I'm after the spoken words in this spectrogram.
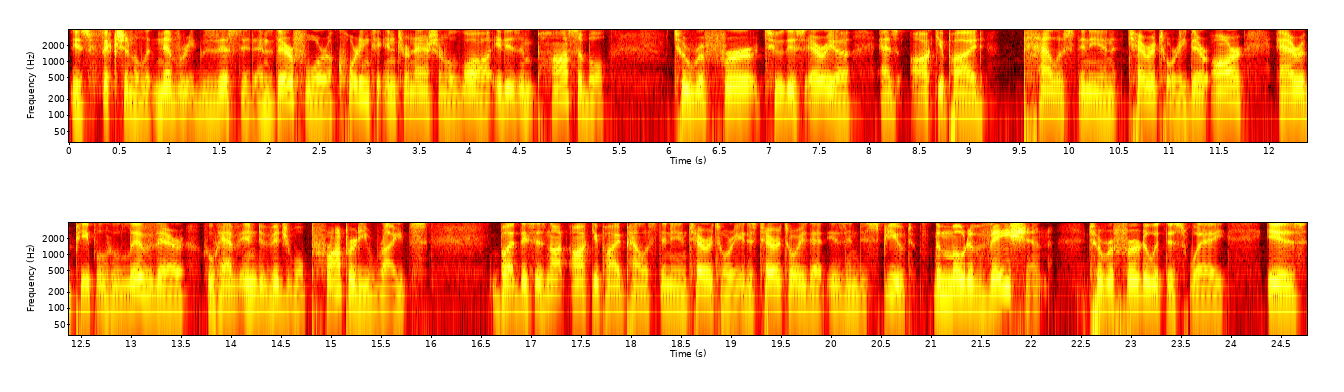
is fictional. It never existed. And therefore, according to international law, it is impossible to refer to this area as occupied Palestinian territory. There are Arab people who live there who have individual property rights, but this is not occupied Palestinian territory. It is territory that is in dispute. The motivation to refer to it this way is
